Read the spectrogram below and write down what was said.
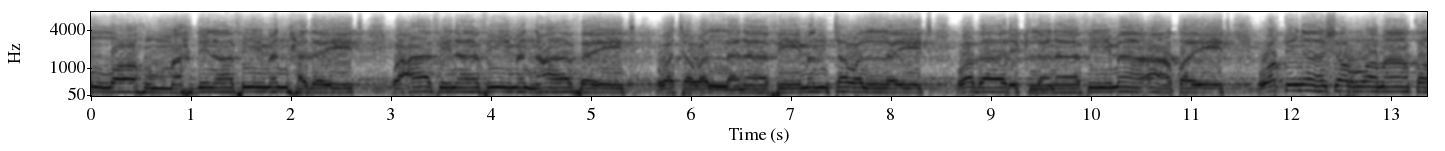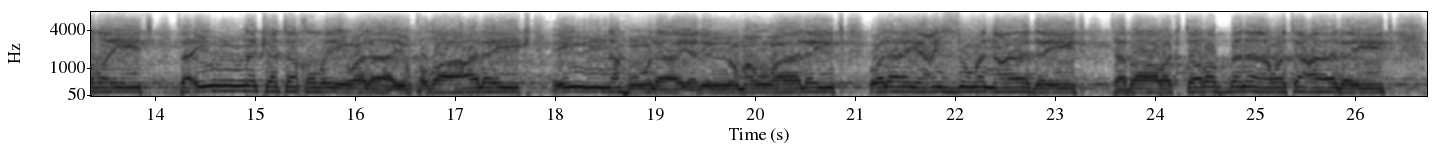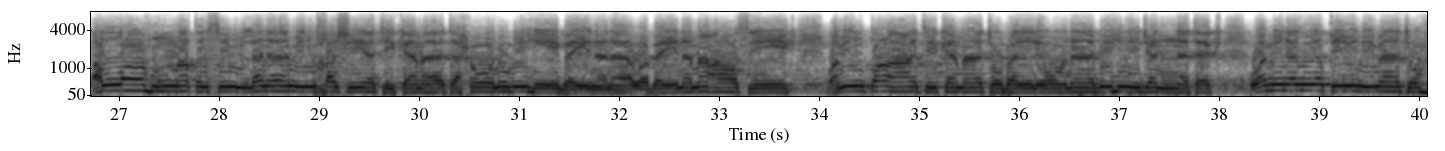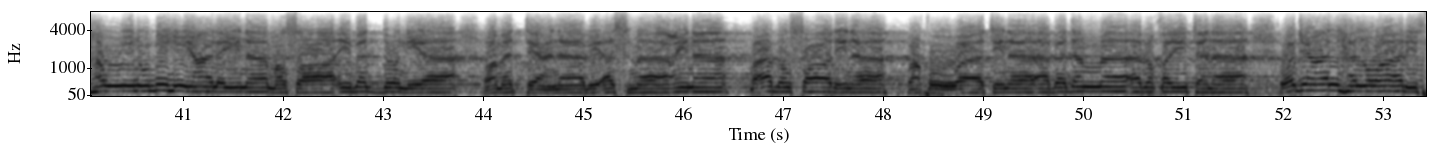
اللهم اهدنا فيمن هديت وعافنا فيمن عافيت وتولنا فيمن توليت وبارك لنا فيما أعطيت وقنا شر ما قضيت فإنك تقضي ولا يقضى عليك. إنه لا يذل من واليت ولا يعز من عاديت. تباركت ربنا وتعاليت. اللهم اقسم لنا من خشيتك ما تحول به بيننا وبين معاصيك ومن طاعتك ما تبلغنا به جنتك ومن اليقين ما تهون به علينا مصائب الدنيا ومتعنا بأسماعنا وأبصارنا وقواتنا أبدا ما أبقيتنا واجعلها الوارث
